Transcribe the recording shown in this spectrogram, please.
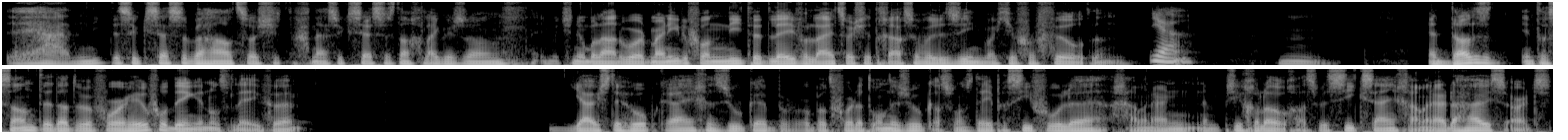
ja, niet de successen behaalt zoals je... Of nou, succes is dan gelijk weer zo'n emotioneel beladen woord. Maar in ieder geval niet het leven leidt zoals je het graag zou willen zien. Wat je vervult. En, ja. Hmm. En dat is het interessante. Dat we voor heel veel dingen in ons leven... juiste hulp krijgen, zoeken. Bijvoorbeeld voor dat onderzoek. Als we ons depressief voelen, gaan we naar een, een psycholoog. Als we ziek zijn, gaan we naar de huisarts.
